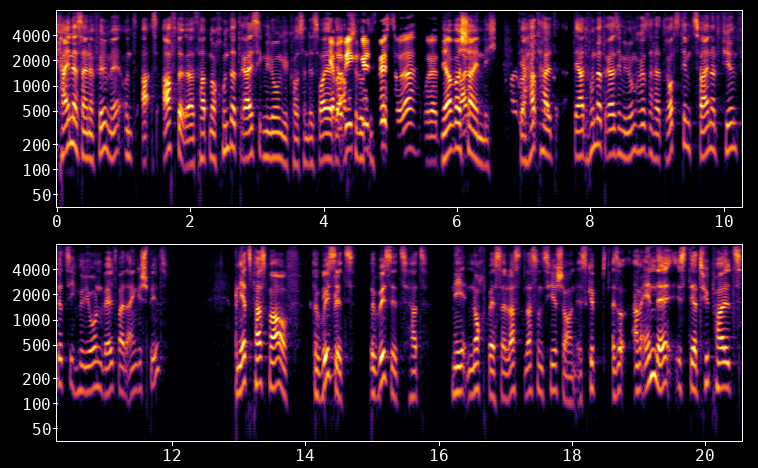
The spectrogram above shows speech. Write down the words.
Keiner seiner Filme und After Earth hat noch 130 Millionen gekostet. Das war ja, ja der aber absolute. Wegen Will Smith, oder? oder? Ja, wahrscheinlich. Der hat halt, der hat 130 Millionen gekostet, hat trotzdem 244 Millionen weltweit eingespielt. Und jetzt passt mal auf. The Visit, The Visit hat, nee, noch besser. Lass, lass uns hier schauen. Es gibt, also am Ende ist der Typ halt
